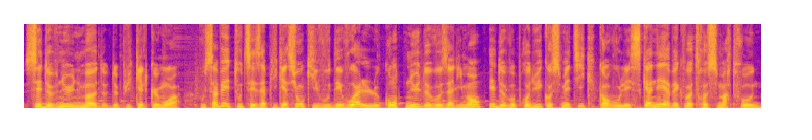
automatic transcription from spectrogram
C'est devenu une mode depuis quelques mois. Vous savez, toutes ces applications qui vous dévoilent le contenu de vos aliments et de vos produits cosmétiques quand vous les scannez avec votre smartphone.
